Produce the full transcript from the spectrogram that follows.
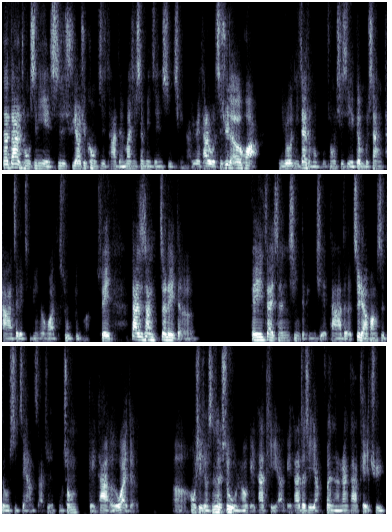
那当然，同时你也是需要去控制他的慢性生病这件事情啊，因为他如果持续的恶化，你如果你再怎么补充，其实也跟不上他这个疾病恶化的速度嘛。所以大致上这类的非再生性的贫血，它的治疗方式都是这样子啊，就是补充给他额外的。呃，红血球生成素，然后给它铁啊，给它这些养分啊，让它可以去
